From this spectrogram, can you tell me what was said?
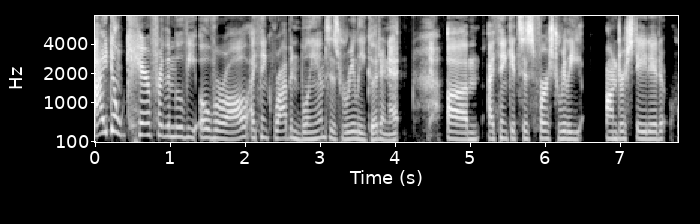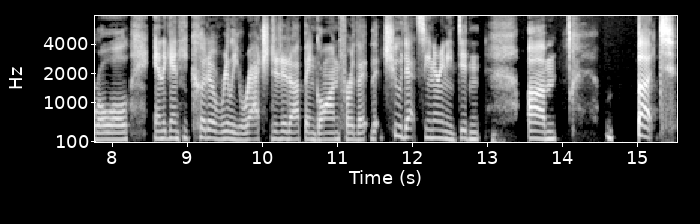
I don't care for the movie overall. I think Robin Williams is really good in it. Um, I think it's his first really understated role. And again, he could have really ratcheted it up and gone for the, the chew that scenery, and he didn't. Um, but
